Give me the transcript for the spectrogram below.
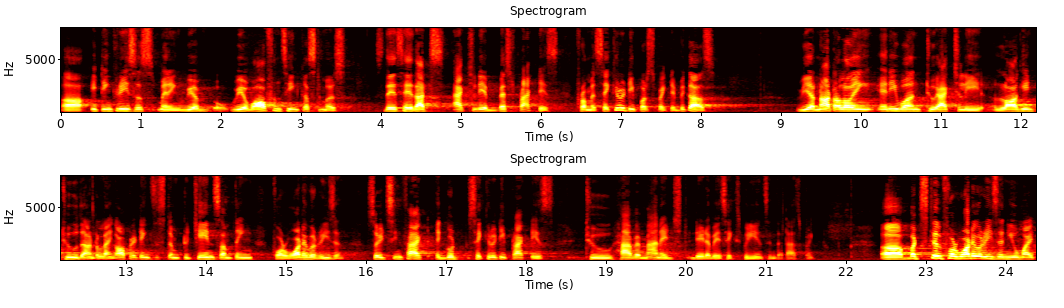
uh, it increases, meaning we have, we have often seen customers, they say that's actually a best practice from a security perspective because we are not allowing anyone to actually log into the underlying operating system to change something for whatever reason. So it's in fact a good security practice to have a managed database experience in that aspect. Uh, but still, for whatever reason, you might,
